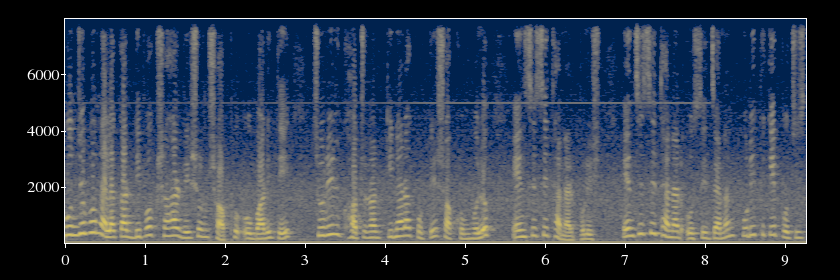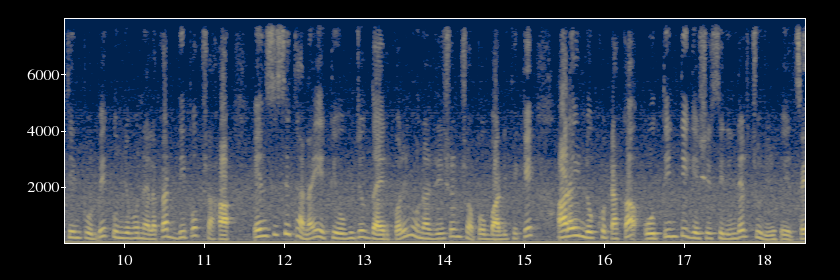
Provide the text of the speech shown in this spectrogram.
কুঞ্জবন এলাকার দীপক সাহার রেশন শপ ও বাড়িতে চুরির ঘটনার কিনারা করতে সক্ষম হল এনসিসি থানার পুলিশ। এনসিসি থানার ওসি জানান, কুড়ি থেকে পঁচিশ দিন পূর্বে কুঞ্জবন এলাকার দীপক সাহা এনসিসি থানায় একটি অভিযোগ দায়ের করেন, ওনার রেশন শপ ও বাড়ি থেকে আড়াই লক্ষ টাকা ও তিনটি গ্যাসের সিলিন্ডার চুরি হয়েছে।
